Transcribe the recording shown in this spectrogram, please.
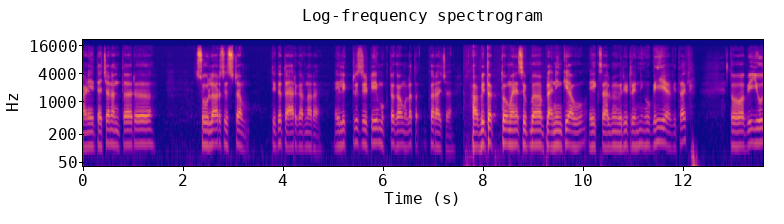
आणि त्याच्यानंतर सोलार सिस्टम तिथं तयार करणार आहे. इलेक्ट्रिसिटी मुक्त गाव मला त- करायचा है अभी तक तो मैंने सिर्फ प्लानिंग किया हूँ. एक साल में मेरी ट्रेनिंग हो गई है अभी तक. तो अभी यूथ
